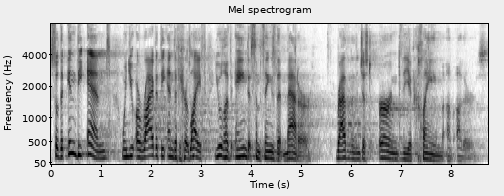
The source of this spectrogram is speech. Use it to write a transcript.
So that in the end, when you arrive at the end of your life, you'll have aimed at some things that matter rather than just earned the acclaim of others.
